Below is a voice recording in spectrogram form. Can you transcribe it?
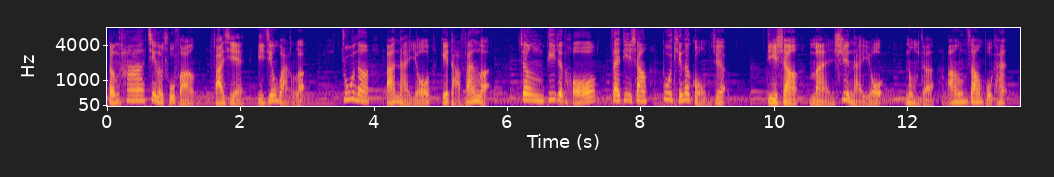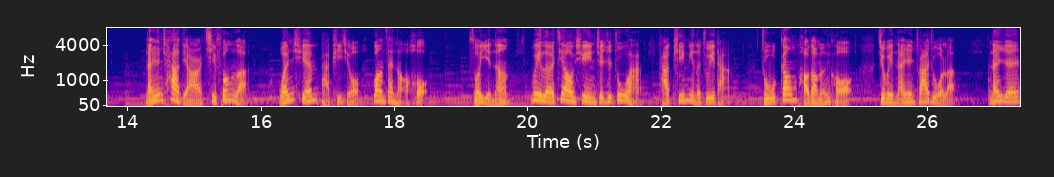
等他进了厨房，发现已经晚了。猪呢，把奶油给打翻了。正低着头在地上不停地拱着，地上满是奶油，弄得肮脏不堪。男人差点气疯了，完全把啤酒忘在脑后。所以呢，为了教训这只猪啊，他拼命地追打。猪刚跑到门口，就被男人抓住了。男人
